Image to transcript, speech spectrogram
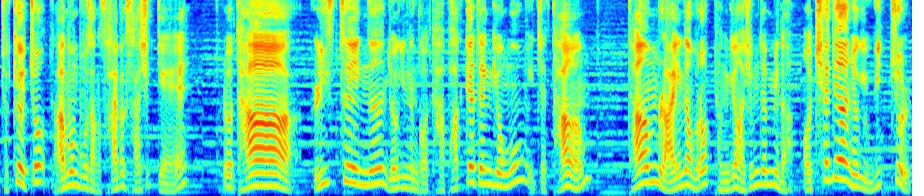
적혀있죠? 남은 보상 440개. 그리고 다 리스트에 있는 여기 있는 거 다 받게 된 경우 이제 다음 다음 라인업으로 변경하시면 됩니다. 어, 최대한 여기 윗줄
